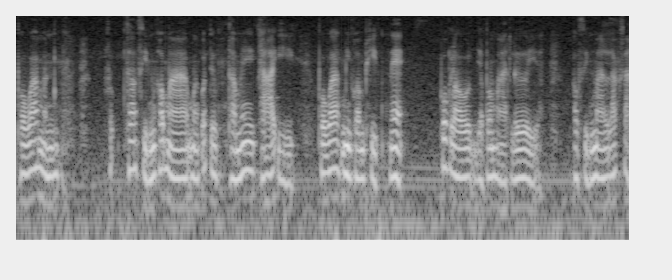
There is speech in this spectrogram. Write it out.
เพราะว่ามันถ้าศีลเข้ามามันก็จะทำให้ช้าอีก เพราะว่ามีความผิดแน่พวกเราอย่าประมาทเลย เอาศีลมารักษา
